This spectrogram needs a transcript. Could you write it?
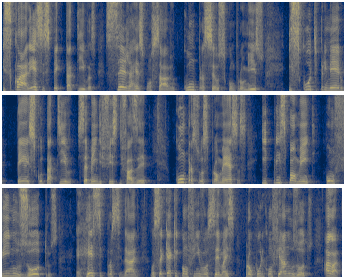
esclareça expectativas, seja responsável, cumpra seus compromissos, escute primeiro, tenha escutativa, isso é bem difícil de fazer, cumpra suas promessas e principalmente confie nos outros. É reciprocidade. Você quer que confie em você, mas procure confiar nos outros. Agora,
